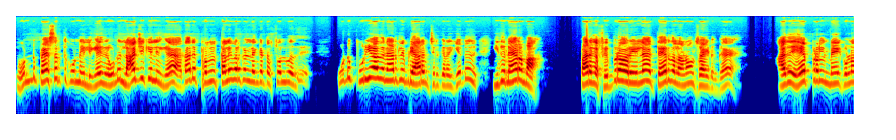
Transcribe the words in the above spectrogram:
ஒண்ணும் பேசுறதுக்கு ஒண்ணும் இல்லைங்க. இதுல ஒண்ணும் லாஜிக் இல்லைங்க. அதானே பிரத தலைவர்கள் என்கிட்ட சொல்வது. ஒண்ணும் புரியாத நேரத்துல இப்படி ஆரம்பிச்சிருக்கிற. எது இது நேரமா? பாருங்க பிப்ரவரியில தேர்தல் அனௌன்ஸ் ஆயிடுங்க. அது ஏப்ரல், மேக்குள்ள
